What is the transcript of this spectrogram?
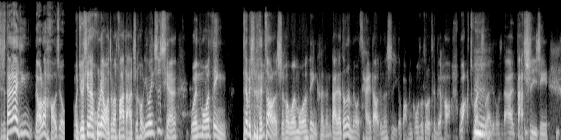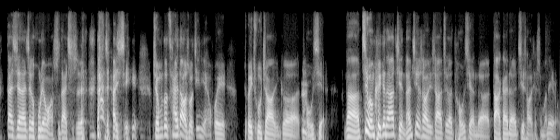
其实大家已经聊了好久，我觉得现在互联网这么发达之后，因为之前 One More Thing，特别是很早的时候，One More Thing 可能大家都是没有猜到，真的是一个保密工作做的特别好，哇，突然出来一个东西，大家大吃一惊。但现在这个互联网时代，其实大家已经全部都猜到说今年会推出这样一个头显。那纪文可以跟大家简单介绍一下这个头显的大概的介绍一些什么内容？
